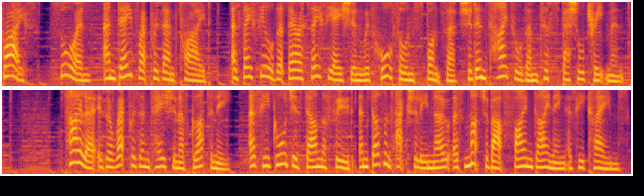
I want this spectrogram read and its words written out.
Bryce, Soren, and Dave represent pride, as they feel that their association with Hawthorn's sponsor should entitle them to special treatment. Tyler is a representation of gluttony, as he gorges down the food and doesn't actually know as much about fine dining as he claims.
